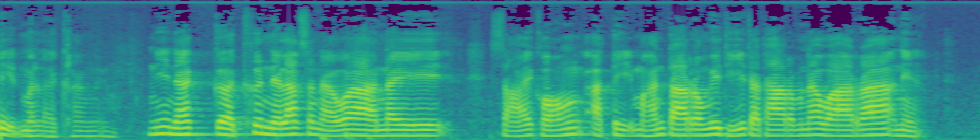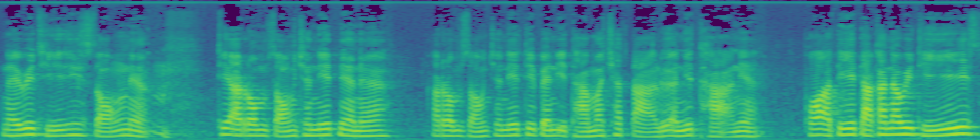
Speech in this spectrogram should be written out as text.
ดีดมาหลายครั้งเลยนี่นะเกิดขึ้นในลักษณะว่าในสายของอติมหันตารมวิถีตถารมนาวาระเนี่ยในวิถีที่สองเนี่ยที่อารมณ์สองชนิดเนี่ยนะอารมณ์สองชนิดที่เป็นอิทธามชตาหรืออนิถาเนี่ยพออตีตาคณวิถี ส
